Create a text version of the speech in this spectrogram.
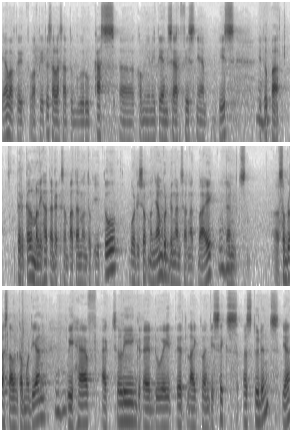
Ya waktu itu, waktu itu salah satu guru kas uh, community and service-nya BIS hmm. itu Pak Terkel melihat ada kesempatan untuk itu, Body Shop menyambut dengan sangat baik hmm. dan uh, eh, 11 tahun kemudian hmm. we have actually graduated like 26 uh, students ya.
